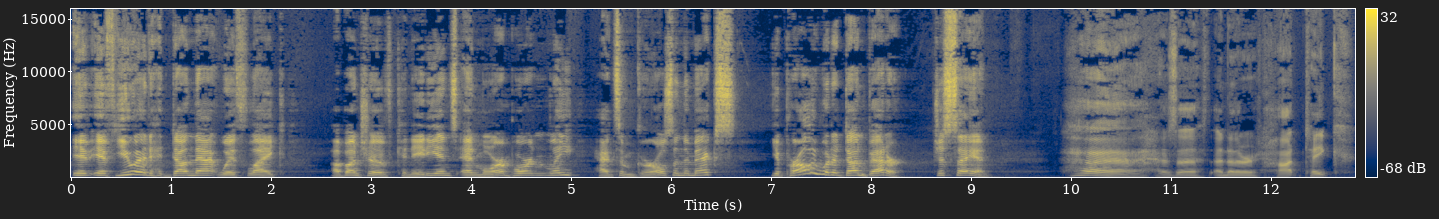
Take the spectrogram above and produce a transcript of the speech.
if, if you had done that with, like, a bunch of Canadians and, more importantly, had some girls in the mix, you probably would have done better. Just saying. there's a another hot take.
